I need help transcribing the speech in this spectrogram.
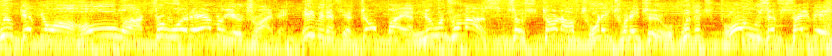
We'll give you a whole lot for whatever you're driving, even if you don't buy a new one from us. So start off 2022 with explosive savings.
